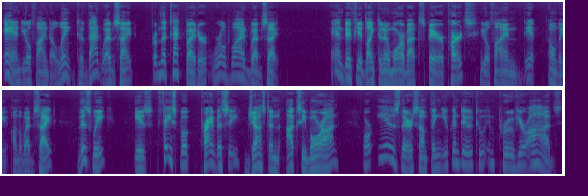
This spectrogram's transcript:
And you'll find a link to that website from the TechByter Worldwide website. And if you'd like to know more about spare parts, you'll find it only on the website. This week, is Facebook privacy just an oxymoron, or is there something you can do to improve your odds?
